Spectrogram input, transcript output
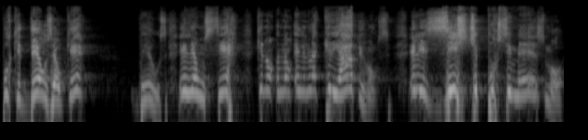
Porque Deus é o quê? Deus. Ele é um ser que não, não, ele não é criado, irmãos. Ele existe por si mesmo.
